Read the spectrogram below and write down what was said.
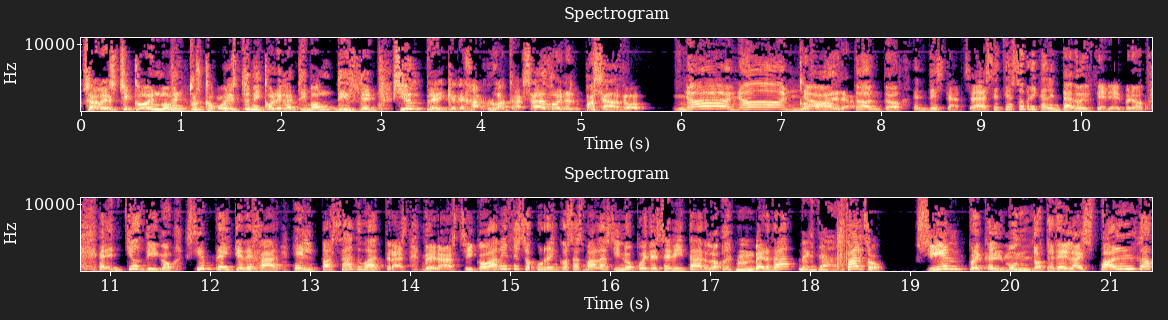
¿Sabes, chico? En momentos como este, mi colega Timón dice, siempre hay que dejarlo atrasado en el pasado. No, no, no, ¿Cómo era? tonto. Descansa, se te ha sobrecalentado el cerebro. Eh, yo digo, siempre hay que dejar el pasado atrás. Verás, chico, a veces ocurren cosas malas y no puedes evitarlo, ¿verdad? Verdad. Falso. Siempre que el mundo te dé la espalda,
